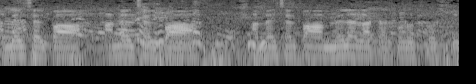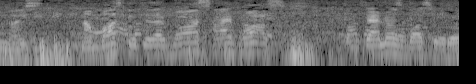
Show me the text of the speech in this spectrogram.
ಆಮೇಲೆ ಸ್ವಲ್ಪ ಆಮೇಲೆ ಸ್ವಲ್ಪ ಆಮೇಲೆ ಸ್ವಲ್ಪ, ಆಮೇಲೆಲ್ಲ ಕರ್ಕೊಂಡು ತೋರಿಸ್ತೀನಿ ಗೈಸ್ ನಮ್ಮ ಬಾಸ್ ಕೂತಿದ್ದಾರೆ boss hi boss Thanos boss ಇವರು.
